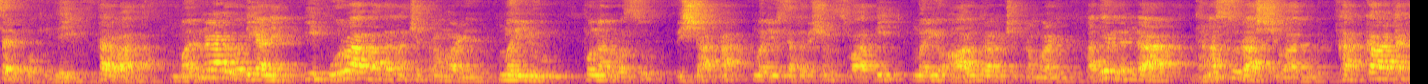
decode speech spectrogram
సరిపోతుంది. తర్వాత మరునాడు ఉదయాన్నే ఈ పూర్వాభాద్ర నక్షత్రం వాళ్ళు మరియు పునర్వస్సు విశాఖ మరియు శతవిషం స్వాతి మరియు ఆరుద్ర నక్షత్రం వాళ్ళు. అదేవిధంగా ధనస్సు రాశి వారు కర్కాటక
